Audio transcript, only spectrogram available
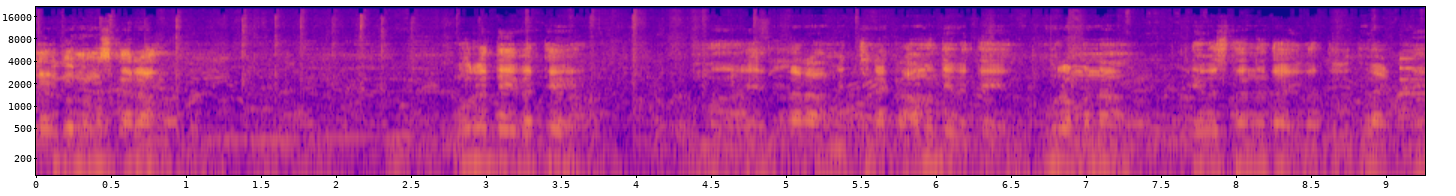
ಎಲ್ಲರಿಗೂ ನಮಸ್ಕಾರ. ಊರ ದೇವತೆ, ನಮ್ಮ ಎಲ್ಲರ ಮೆಚ್ಚಿನ ಗ್ರಾಮ ದೇವತೆ ಊರಮ್ಮನ ದೇವಸ್ಥಾನದ ಇವತ್ತು ಉದ್ಘಾಟನೆ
